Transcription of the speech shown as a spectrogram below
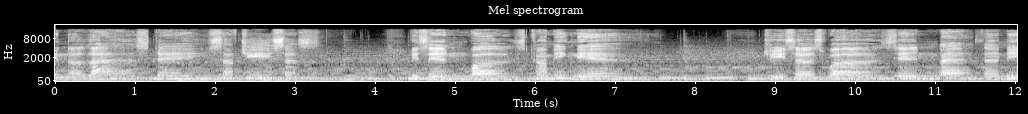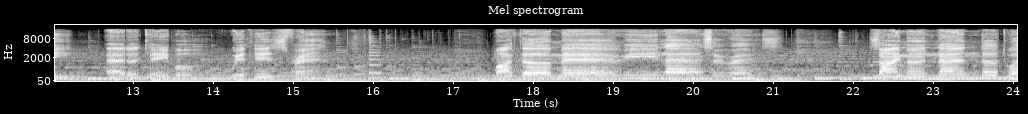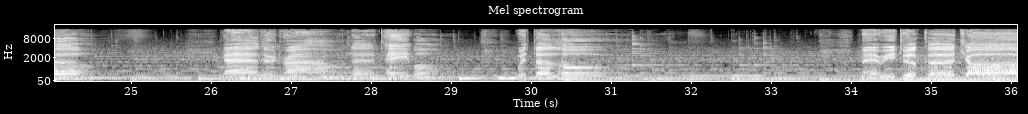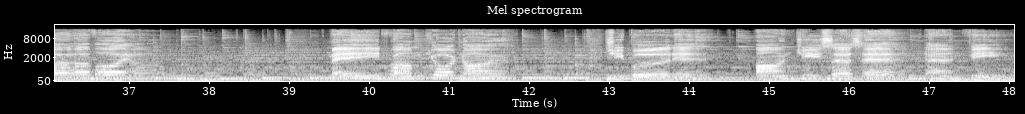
In the last days of Jesus, his end was coming near. Jesus was in Bethany at a table with his friends. Martha, Mary, Lazarus, Simon, and the twelve gathered round the Lord. Mary took a jar of oil made from pure nard. She put it on Jesus' head and feet.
